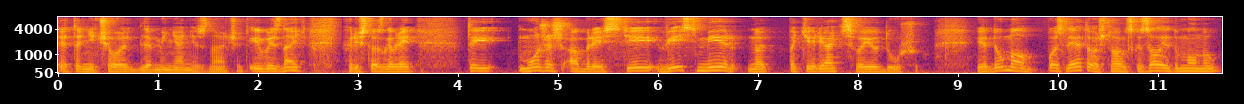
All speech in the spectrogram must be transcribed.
это ничего для меня не значит. И вы знаете, Христос говорит, ты можешь обрести весь мир, но потерять свою душу. Я думал, после этого, что он сказал, я думал, ну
